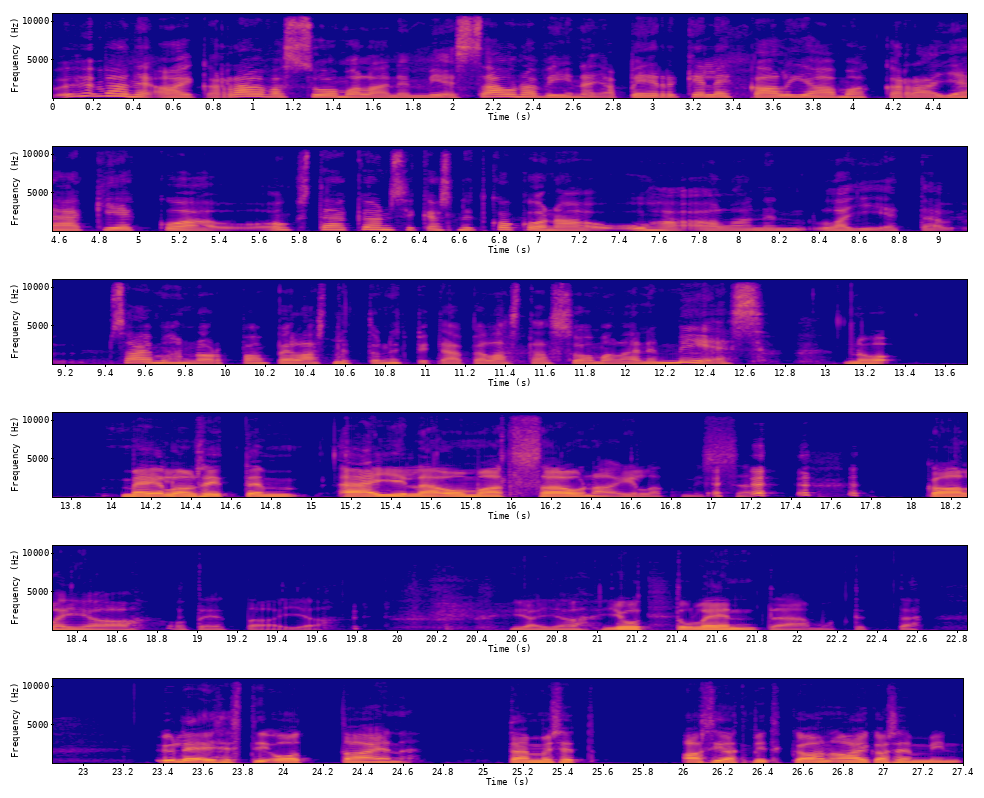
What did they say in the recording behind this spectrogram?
hyvänen aika. Raavas suomalainen mies, sauna, viina ja perkele, kaljaa, makkaraa, jääkiekkoa. Onko tämä könsikäs nyt kokonaan uha-alainen laji, että Saimaan Norppa on pelastettu, nyt pitää pelastaa suomalainen mies? No meillä on sitten äijillä omat saunaillat, missä kaljaa otetaan ja, ja, ja juttu lentää, mutta että yleisesti ottaen tämmöiset asiat, mitkä on aikaisemmin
